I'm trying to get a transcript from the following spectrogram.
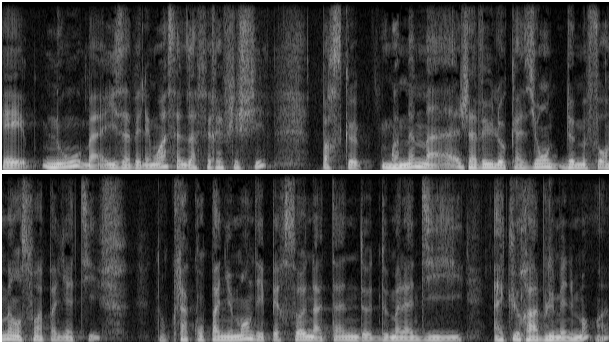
Et nous, ben, Isabelle et moi, ça nous a fait réfléchir parce que moi-même, j'avais eu l'occasion de me former en soins palliatifs donc l'accompagnement des personnes atteintes de, maladies incurables humainement. Hein.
